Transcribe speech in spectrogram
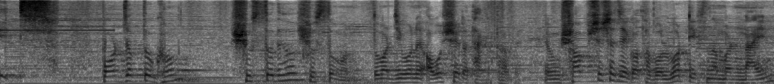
এইট পর্যাপ্ত ঘুম। সুস্থ দেহ, সুস্থ মন। তোমার জীবনে অবশ্যই এটা থাকতে হবে। এবং সবশেষে যে কথা বলব, টিপস নাম্বার নাইন,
